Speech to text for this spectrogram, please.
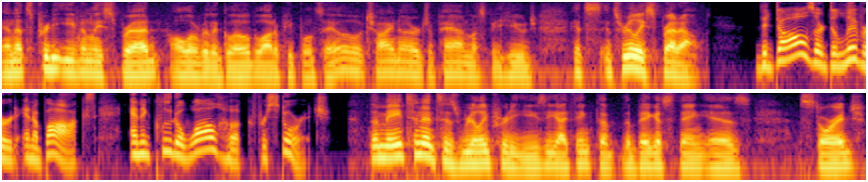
and that's pretty evenly spread all over the globe. A lot of people would say, oh, China or Japan must be huge. It's, it's really spread out. The dolls are delivered in a box and include a wall hook for storage. The maintenance is really pretty easy. I think the, the biggest thing is storage.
